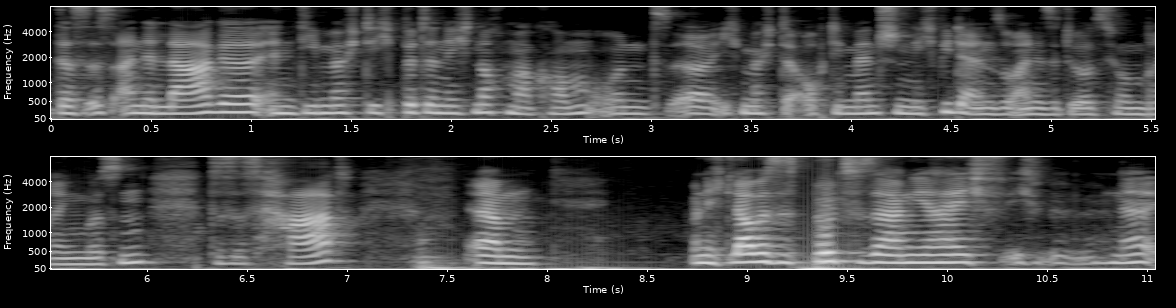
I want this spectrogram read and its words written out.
Das ist eine Lage, in die möchte ich bitte nicht nochmal kommen und äh, ich möchte auch die Menschen nicht wieder in so eine Situation bringen müssen. Das ist hart. Ähm, und ich glaube, es ist blöd zu sagen, ja, ich, ich, ne,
